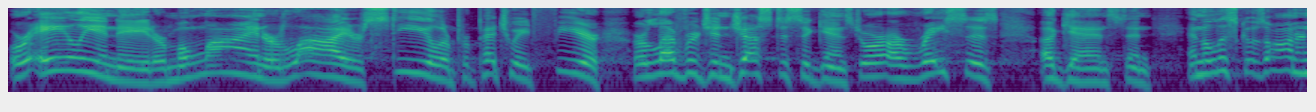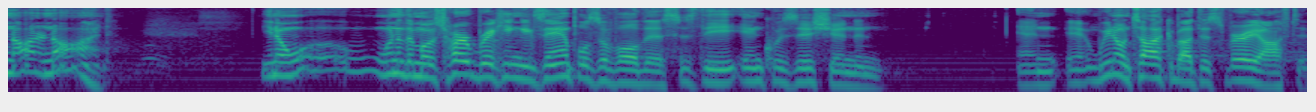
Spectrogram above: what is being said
or alienate, or malign, or lie, or steal, or perpetuate fear, or leverage injustice against, or are races against. And, and the list goes on and on and on. You know, one of the most heartbreaking examples of all this is the Inquisition. And, and, and we don't talk about this very often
